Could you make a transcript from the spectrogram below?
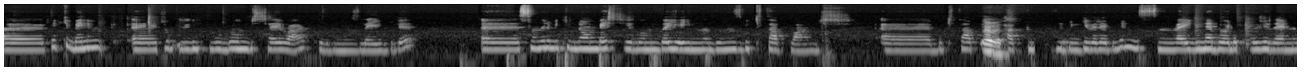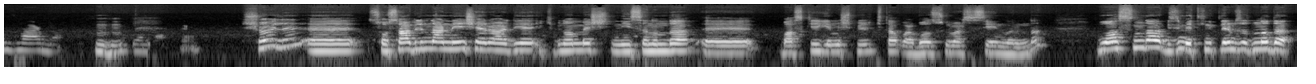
Eee, peki benim, eee, çok ilginç bulduğum bir şey var kulübümüzle ilgili. Eee, sanırım 2015 yılında yayınladığınız bir kitap varmış. Eee, bu kitap Evet. hakkında bilgi verebilir misin ve yine böyle projeleriniz var mı? Hı hı. Şöyle, eee, Sosyal Bilimler Ne İşe Yarar diye 2015 nisanında, eee, baskıya girmiş bir kitap var Boğaziçi Üniversitesi Yayınları'ndan. Bu aslında bizim etkinliklerimiz adına da,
